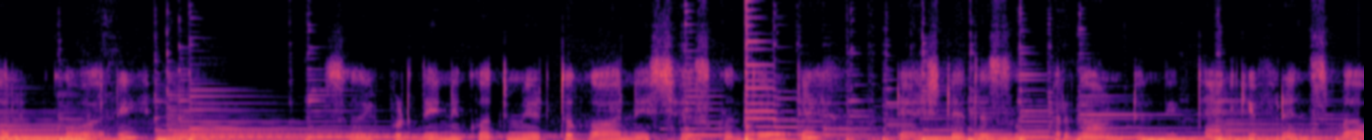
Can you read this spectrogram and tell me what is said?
కలుపుకోవాలి. సో ఇప్పుడు దీన్ని కొత్తిమీరతో గార్నిష్ చేసుకొని తింటే టేస్ట్ అయితే సూపర్గా ఉంటుంది. థ్యాంక్ యూ ఫ్రెండ్స్ బాబా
